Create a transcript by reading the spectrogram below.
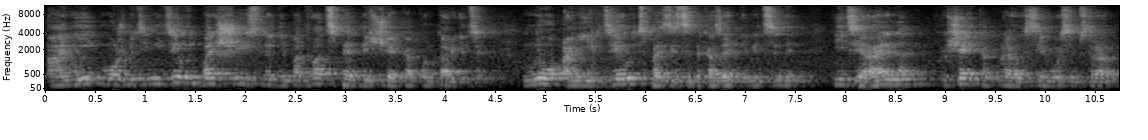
Они, может быть, и не делают большие исследования по 25 тысяч человек, как он таргете, но они их делают с позиции доказательной медицины идеально, включая, как правило, 7-8 стран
